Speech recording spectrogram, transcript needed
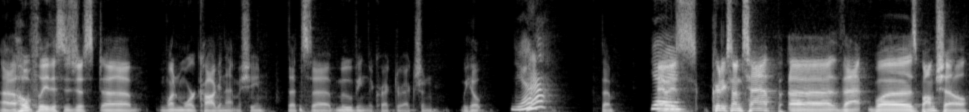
uh, hopefully, this is just uh, one more cog in that machine that's uh, moving the correct direction. We hope. yeah, Yeah. So. Yay. Anyways, critics on tap. Uh, that was Bombshell,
